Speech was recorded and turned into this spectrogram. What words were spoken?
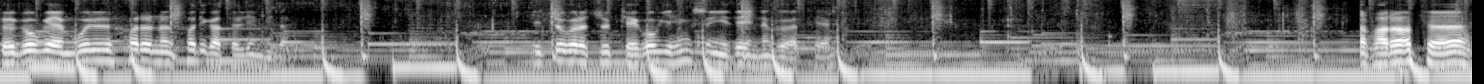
계곡에 물 흐르는 소리가 들립니다. 이쪽으로 쭉 계곡이 형성이 되어 있는 것 같아요. 바로 앞에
